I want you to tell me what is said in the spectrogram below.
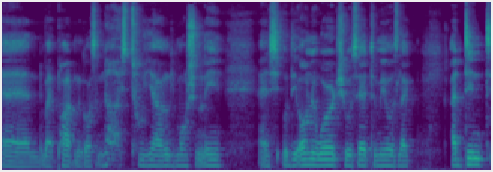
And my partner goes, "No, he's too young emotionally." And she, the only word she would say to me was like, "I didn't,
